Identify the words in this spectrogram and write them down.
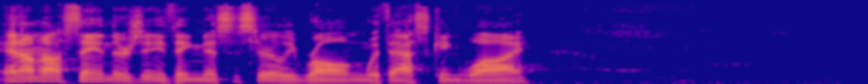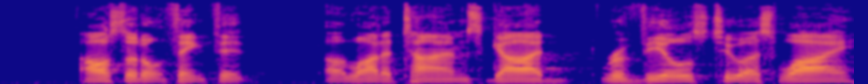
And I'm not saying there's anything necessarily wrong with asking why. I also don't think that a lot of times God reveals to us why,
